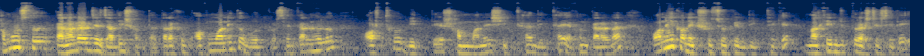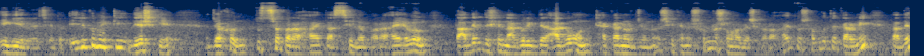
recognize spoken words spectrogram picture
সমস্ত কানাডার যে জাতিসত্তা, তারা খুব অপমানিত বোধ করছে। কারণ হলো অর্থ, বিত্তে, সম্মানে, শিক্ষা, দীক্ষায় এখন কানাডা অনেক অনেক সূচকের দিক থেকে মার্কিন যুক্তরাষ্ট্রের সাথে এগিয়ে রয়েছে। তো এইরকম একটি দেশকে যখন তুচ্ছ করা হয়, তাচ্ছিল্য করা হয় এবং তাদের দেশের নাগরিকদের আগমন ঠেকানোর জন্য সেখানে শূন্য সমাবেশ করা হয়, তো সঙ্গত কারণেই তাদের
